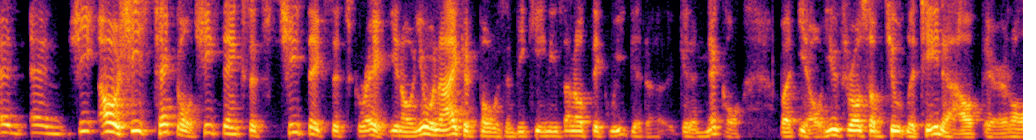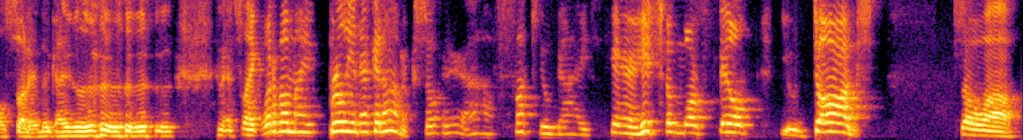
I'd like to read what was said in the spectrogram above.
and and she oh she's tickled. She thinks it's she thinks it's great. You know, you and I could pose in bikinis. I don't think we get a get a nickel. But you know, you throw some cute Latina out there, and all of a sudden the guy, and it's like, what about my brilliant economics over here? Ah, fuck you guys. Here, here's some more filth, you dogs. So, uh,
